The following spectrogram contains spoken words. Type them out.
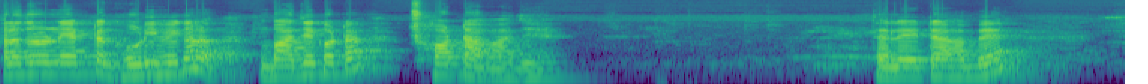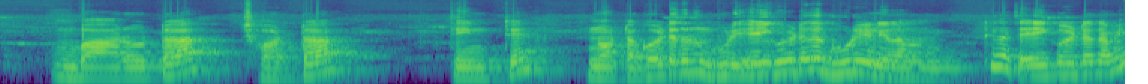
তাহলে ধরুন একটা ঘড়ি হয়ে গেল, বাজে কটা? ছটা বাজে। তাহলে এটা হবে বারোটা, ছটা, তিনটে নটা ঘড়িটা ধরুন ঘুরিয়ে, এই ঘড়িটাকে ঘুরিয়ে নিলাম আমি, ঠিক আছে? এই ঘড়িটাকে আমি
